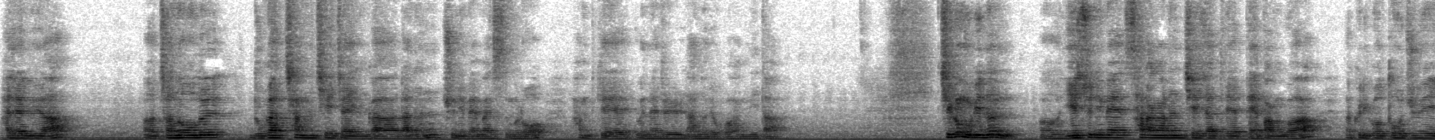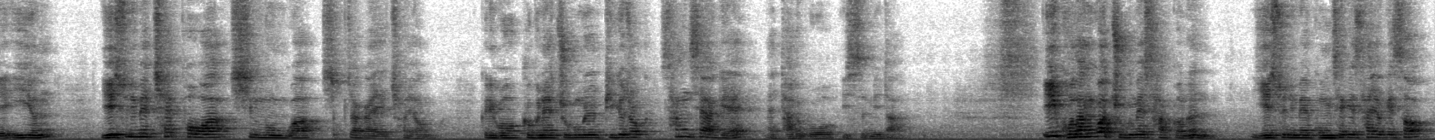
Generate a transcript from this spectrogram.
할렐루야. 어, 저는 오늘 누가 참 제자인가라는 주님의 말씀으로 함께 은혜를 나누려고 합니다. 지금 우리는 어, 예수님의 사랑하는 제자들의 배반과 그리고 도주에 이은 예수님의 체포와 신문과 십자가의 처형 그리고 그분의 죽음을 비교적 상세하게 다루고 있습니다. 이 고난과 죽음의 사건은 예수님의 공생의 사역에서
